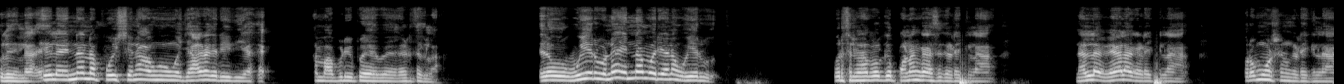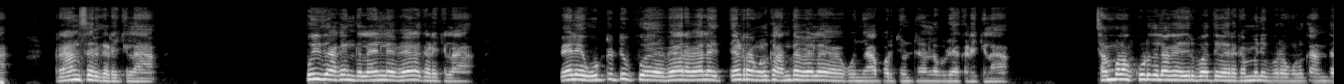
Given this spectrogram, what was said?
புரியுதுங்களா? இதில் என்னென்ன பொசிஷனோ அவங்கவுங்க ஜாதக ரீதியாக நம்ம அப்படி இப்போ எடுத்துக்கலாம். இதில் ஒரு உயர்வுனா என்ன மாதிரியான உயர்வு? ஒரு சில நபருக்கு பணம் காசு கிடைக்கலாம். நல்ல வேலை கிடைக்கலாம். ப்ரொமோஷன் கிடைக்கலாம். ட்ரான்ஸ்ஃபர் கிடைக்கலாம். புதிதாக இந்த லைனில் வேலை கிடைக்கலாம். வேலையை விட்டுட்டு இப்போ வேறு வேலை தேடுறவங்களுக்கு அந்த வேலை கொஞ்சம் ஆப்பர்ச்சுனிட்டி நல்லபடியாக கிடைக்கலாம். சம்பளம் கூடுதலாக எதிர்பார்த்து வேறு கம்பெனி போகிறவங்களுக்கு அந்த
